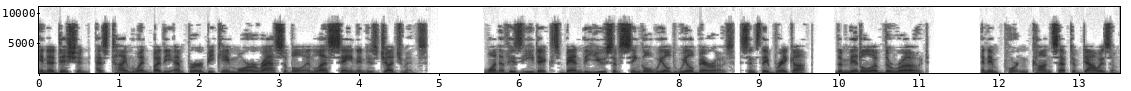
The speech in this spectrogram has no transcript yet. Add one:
In addition, as time went by the emperor became more irascible and less sane in his judgments. One of his edicts banned the use of single-wheeled wheelbarrows, since they break up the middle of the road, an important concept of Taoism.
